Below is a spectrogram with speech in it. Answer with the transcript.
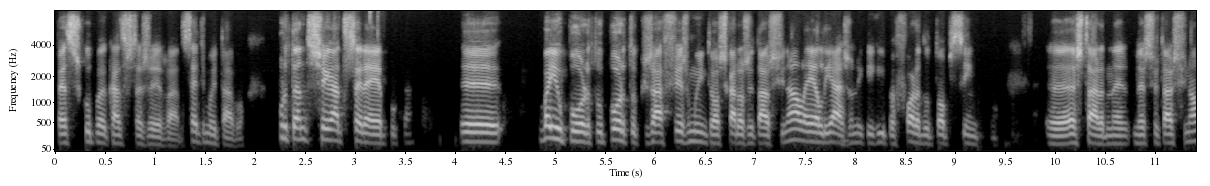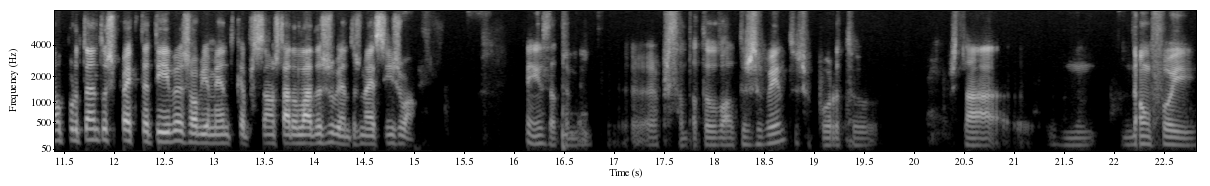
Peço desculpa caso esteja errado, sétimo, oitavo. Portanto, chega à terceira época. Uh, bem, o Porto, o Porto que já fez muito ao chegar aos oitavos de final, é aliás a única equipa fora do top 5 uh, eh, a estar nestes oitavos de final. Portanto, expectativas, obviamente, que a pressão está do lado das Juventus, não é assim, João? Sim, exatamente. A pressão está do lado das Juventus. O Porto está não foi,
